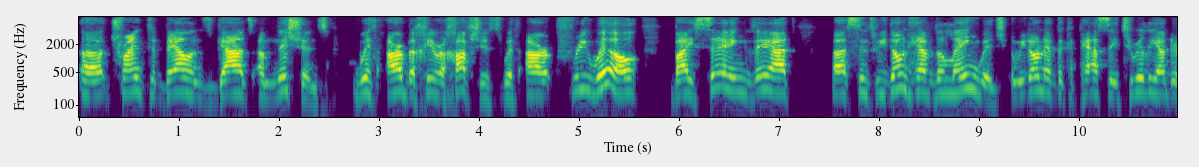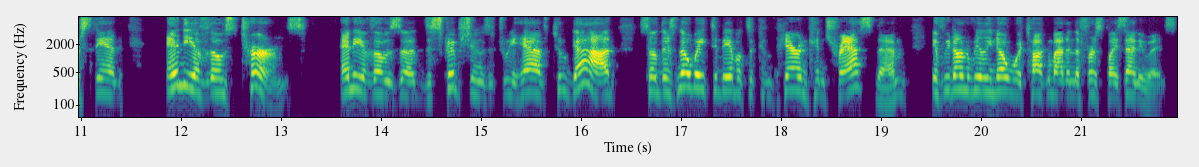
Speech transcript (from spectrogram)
uh, trying to balance God's omniscience with our bechira chafshis, with our free will, by saying that uh, since we don't have the language and we don't have the capacity to really understand any of those terms, any of those uh, descriptions which we have to God, so there's no way to be able to compare and contrast them if we don't really know what we're talking about in the first place, anyways.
